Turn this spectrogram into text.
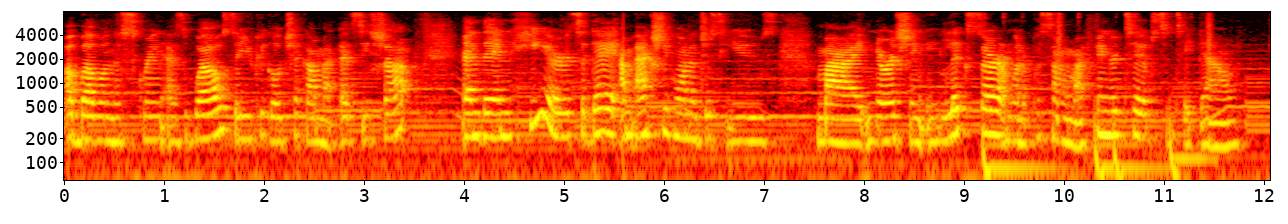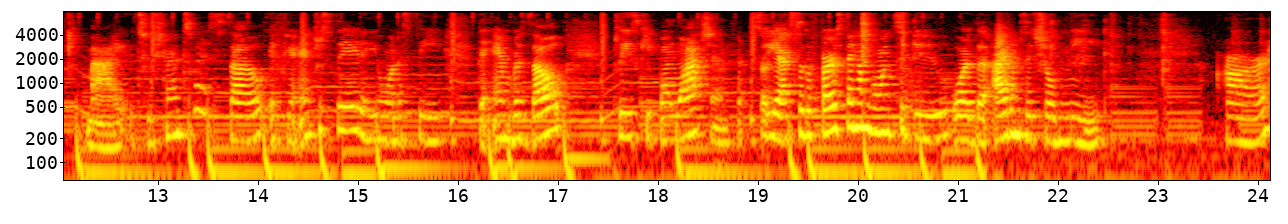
above on the screen as well, so you could go check out my Etsy shop. And then here today, I'm actually gonna just use my Nourishing Elixir. I'm gonna put some on my fingertips to take down my two-strand twist. So if you're interested and you wanna see the end result, please keep on watching. So yeah, so the first thing I'm going to do, or the items that you'll need are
